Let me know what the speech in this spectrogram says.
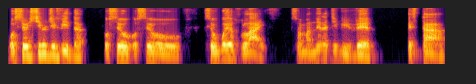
O seu estilo de vida, o seu, o seu, seu way of life, sua maneira de viver está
